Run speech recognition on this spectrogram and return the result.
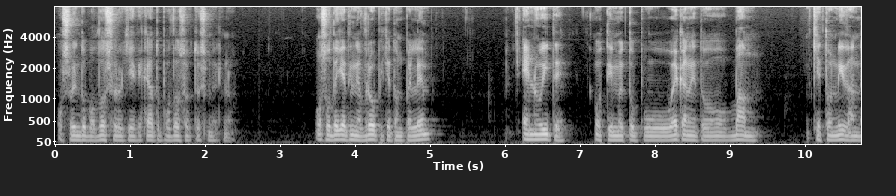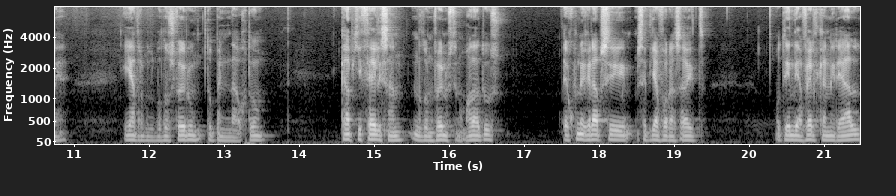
όσο είναι το ποδόσφαιρο και ειδικά το ποδόσφαιρο το σημερινό. Όσο δε για την Ευρώπη και τον Πελέ, εννοείται ότι με το που έκανε το μπαμ και τον είδανε οι άνθρωποι του ποδοσφαίρου το 58, κάποιοι θέλησαν να τον φέρουν στην ομάδα τους, έχουν γράψει σε διάφορα sites ότι ενδιαφέρθηκαν η Real,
